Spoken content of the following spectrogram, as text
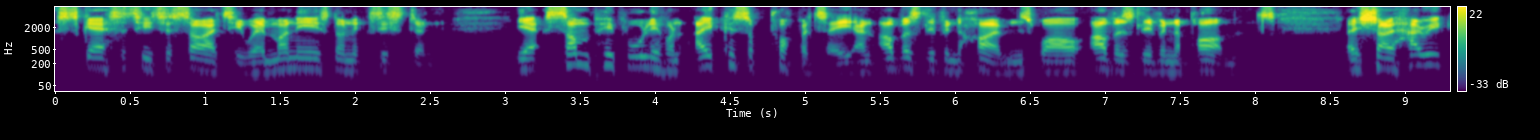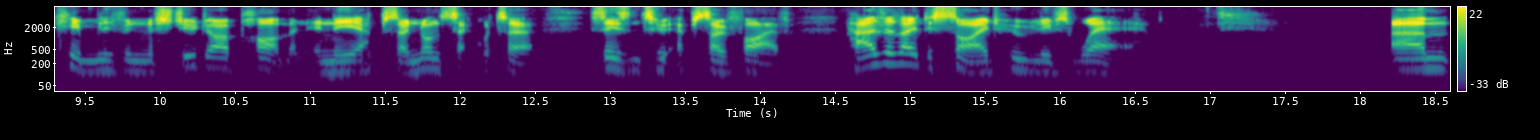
scarcity society where money is non existent. Yet some people live on acres of property and others live in homes while others live in apartments. They show Harry Kim living in a studio apartment in the episode Non Sequitur, season 2, episode 5. How do they decide who lives where? Um,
